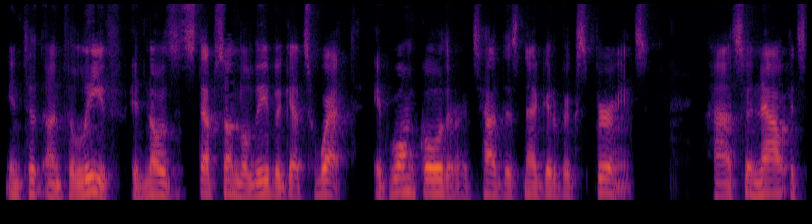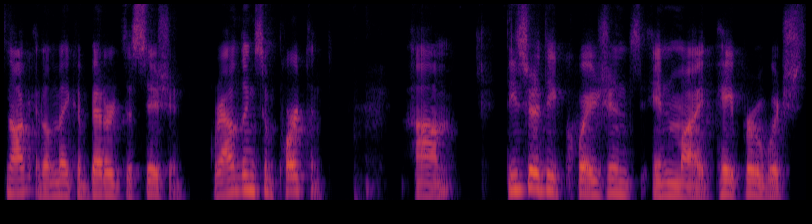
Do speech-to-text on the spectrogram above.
into onto leaf. It knows it steps on the leaf, it gets wet. It won't go there. It's had this negative experience. Uh, so now it's not, it'll make a better decision. Grounding's important. Um, these are the equations in my paper which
